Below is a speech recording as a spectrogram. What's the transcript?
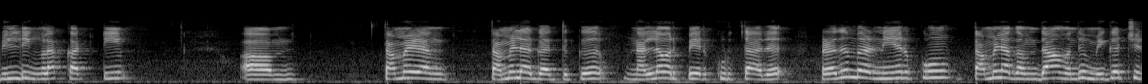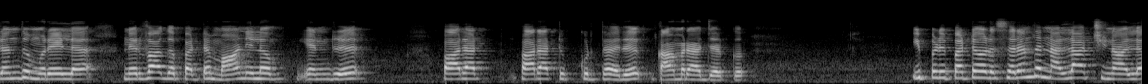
பில்டிங்லாம் கட்டி தமிழங் தமிழகத்துக்கு நல்ல ஒரு பேர் கொடுத்தாரு. பிரதமர் நேருக்கும் தமிழகம் தான் வந்து மிகச்சிறந்த முறையில் நிர்வாகப்பட்ட மாநிலம் என்று பாராட் பாராட்டு கொடுத்தாரு காமராஜருக்கு. இப்படிப்பட்ட ஒரு சிறந்த நல்லாட்சினால்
